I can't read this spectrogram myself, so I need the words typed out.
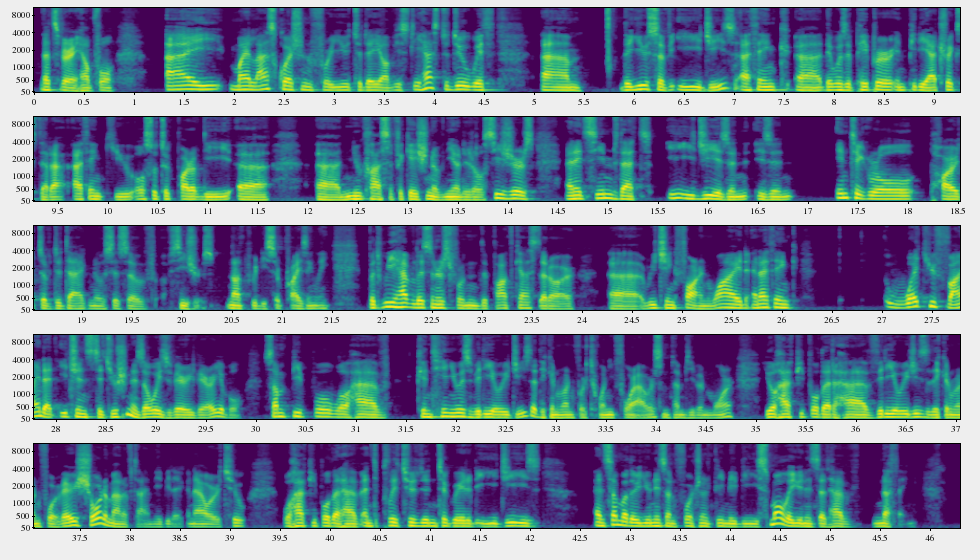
That's very helpful. I my last question for you today obviously has to do with um, the use of EEGs. I think uh, there was a paper in pediatrics that I, I, think you also took part of the uh, uh, new classification of neonatal seizures, and it seems that EEG is an is an integral part of the diagnosis of, of seizures. Not really surprisingly, but we have listeners from the podcast that are uh, reaching far and wide, and I think what you find at each institution is always very variable. Some people will have continuous video EEGs that they can run for 24 hours, sometimes even more. You'll have people that have video EEGs that they can run for a very short amount of time, maybe like an hour or two. We'll have people that have amplitude integrated EEGs, and some other units, unfortunately, maybe smaller units that have nothing.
